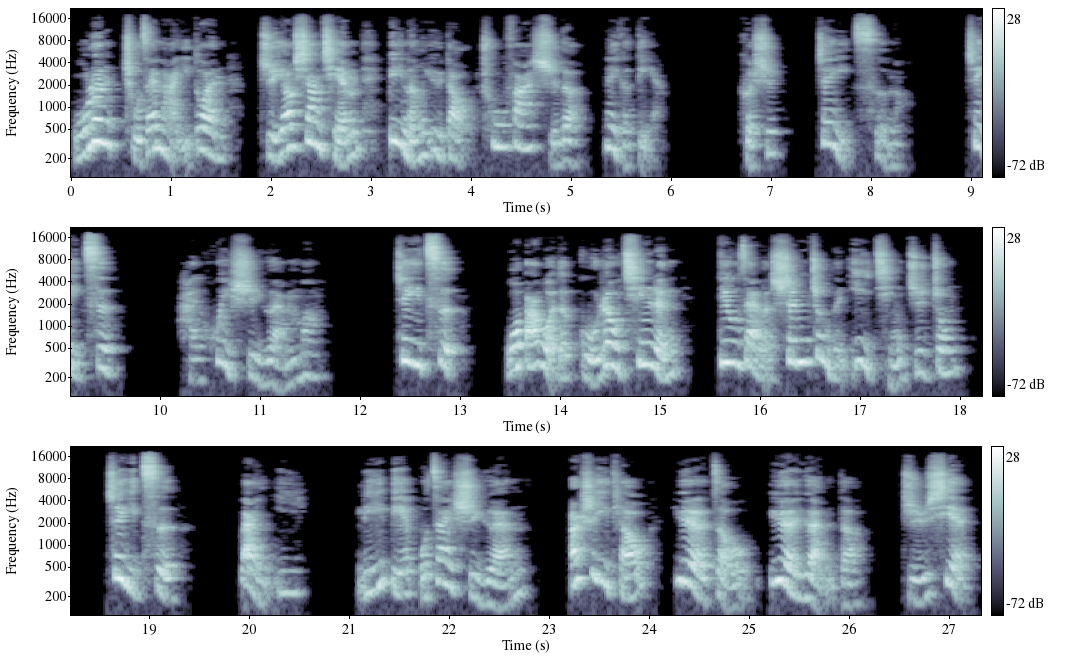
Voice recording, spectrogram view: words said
无论处在哪一段，只要向前，必能遇到出发时的那个点。可是这一次呢？这一次还会是圆吗？这一次，我把我的骨肉亲人丢在了深重的疫情之中。这一次，万一离别不再是圆，而是一条越走越远的直线，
